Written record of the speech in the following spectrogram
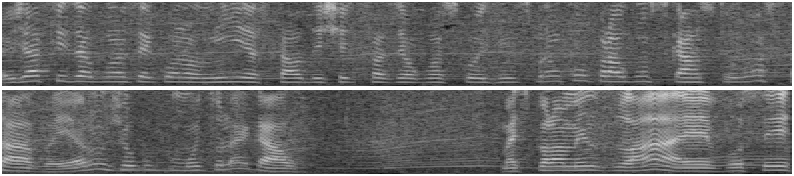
Eu já fiz algumas economias, tal, deixei de fazer algumas coisinhas para comprar alguns carros que eu gostava. E era um jogo muito legal. Mas pelo menos lá é você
